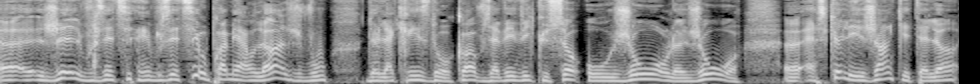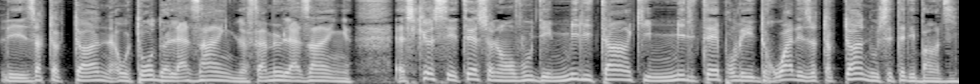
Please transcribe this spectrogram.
Euh, Gilles, vous étiez, vous étiez aux premières loges, vous, de la crise d'Oka. Vous avez vécu ça au jour le jour. Euh, Est-ce que les gens qui étaient là, les autochtones autour de Lasagne, le fameux Lasagne, est-ce que c'était, selon vous, des militants qui militaient pour les droits des autochtones ou c'était des bandits?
